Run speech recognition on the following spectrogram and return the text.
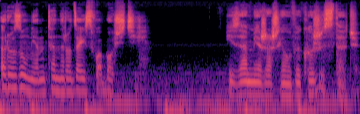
Rozumiem ten rodzaj słabości. I zamierzasz ją wykorzystać.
